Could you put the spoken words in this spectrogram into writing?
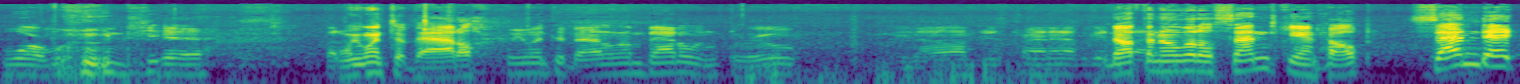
war wound. yeah. But We I'm- went to battle. we went to battle. I'm battling through. You know, I'm just trying to have a good Nothing time. a little send can't help. Send it.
